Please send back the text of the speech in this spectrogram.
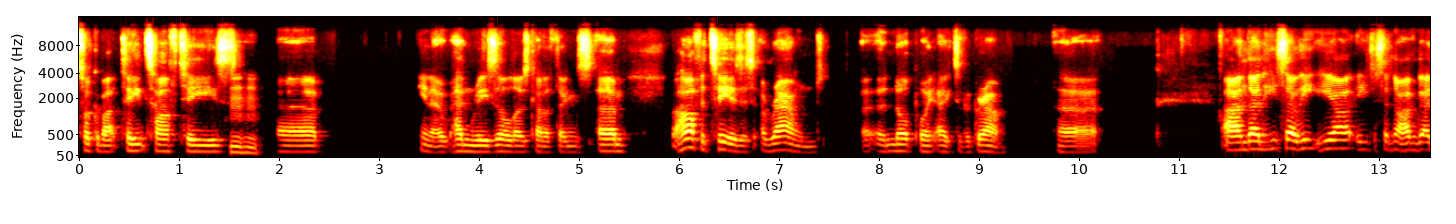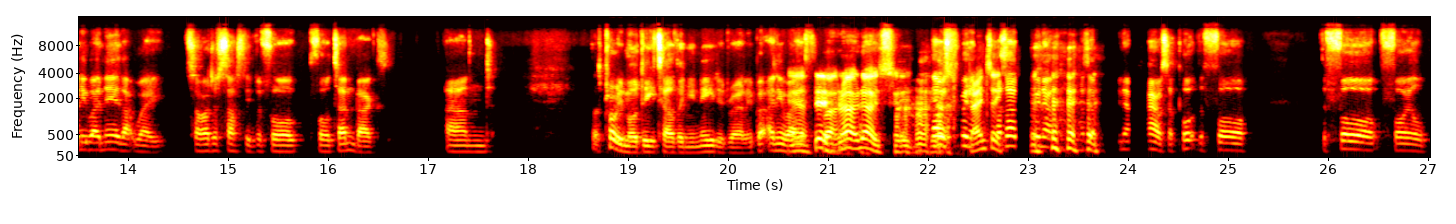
talk about teens, half teas, Mhm. uh, you know, Henrys, all those kind of things. Um, but half a tea is, is around a, a 0.8 of a gram. Uh, and then he so he he uh, he just said no, I haven't got anywhere near that weight. So I just asked him for four four ten bags, and that's probably more detail than you needed, really. But anyway, Yeah. Well, no, no, it's, I was it's coming out- plenty. as I was coming out- as I was coming out the house, I put the four, the four foil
